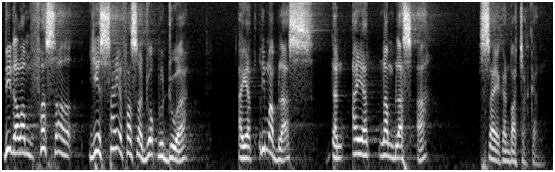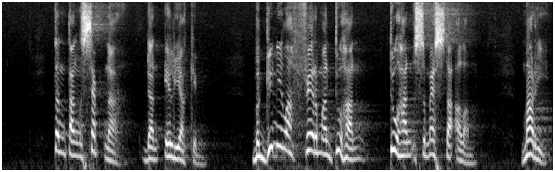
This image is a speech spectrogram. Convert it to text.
di dalam pasal Yesaya pasal 22 ayat 15 dan ayat 16a saya akan bacakan. Tentang Sepna dan Eliakim. Beginilah firman Tuhan, Tuhan semesta alam. Mari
